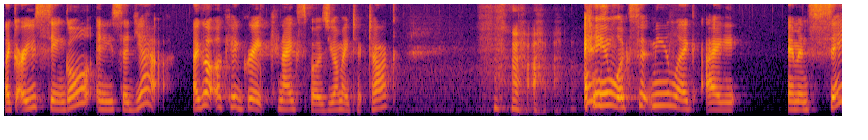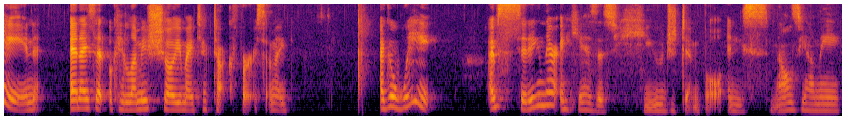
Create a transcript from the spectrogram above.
like, are you single? And he said, yeah. I go, okay, great. Can I expose you on my TikTok? and he looks at me like I am insane. And I said, okay, let me show you my TikTok first. I'm like, I go, wait. I'm sitting there and he has this huge dimple and he smells yummy.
